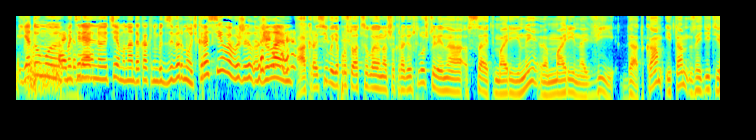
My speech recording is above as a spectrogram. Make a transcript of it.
Я думаю, Поэтому- материальную тему надо как-нибудь завернуть красиво. Вы жел- желаем А красиво я просто отсылаю наших радиослушателей на сайт Марины, э, marinav.com, и там зайдите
